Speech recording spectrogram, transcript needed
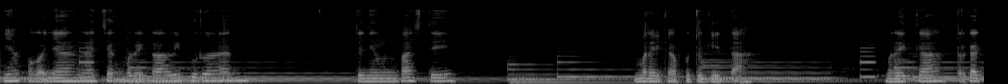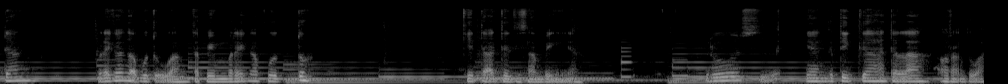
ya pokoknya ngajak mereka liburan. Dan yang pasti mereka butuh kita. Mereka terkadang mereka nggak butuh uang tapi mereka butuh kita ada di sampingnya. Terus yang ketiga adalah orang tua.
